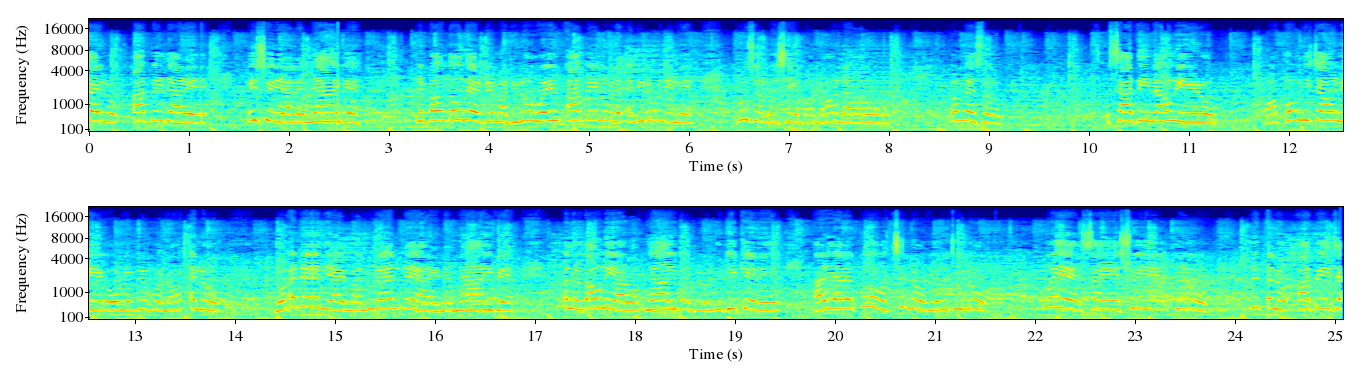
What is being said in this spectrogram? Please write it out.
ကြိုက်လို့အားပေးကြတဲ့မိတ်ဆွေတွေကလည်းအများကြီးပဲ။နှစ်ပေါင်း30အတွင်းမှာဒီလိုဝယ်ယူအားပေးလို့လေအန်တီတို့အနေနဲ့အခုဆိုလို့ရှိရင်ပေါ့နော်ဒါဟိုတော့မယ်ဆို စာတင်ကျောင်းတွေတို့ဟောဖုန်းကြီးကျောင်းတွေဟိုလိုမျိုးပေါ့နော်အဲ့လိုလိုအပ်တဲ့နေရာတွေမှာလူရန်နေရာတွေလည်းအများကြီးပဲအဲ့လိုတောင်းနေရတော့အများကြီးပဲအတူလူဖြစ်ခဲ့တယ်အားရလည်းကိုယ့်ကိုချစ်လို့ယုံကြည်လို့ကိုယ့်ရဲ့ဆိုင်ရဲ့ရွှေရည်အတွင်းကိုနှစ်သက်လို့အားပေးကြ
